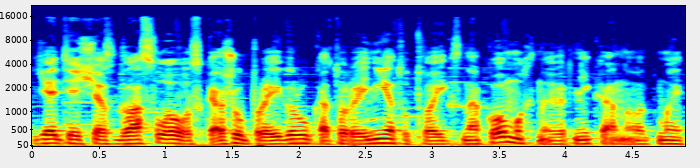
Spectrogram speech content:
Я тебе сейчас два слова скажу про игру, которой нет у твоих знакомых наверняка. Но вот мы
